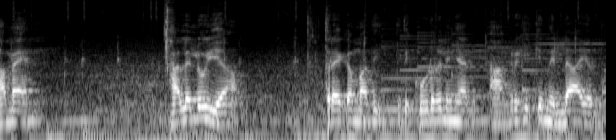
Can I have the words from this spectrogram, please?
അമേൻ ഹലലൂയ ഇത്രയൊക്കെ മതി. ഇത് കൂടുതൽ ഞാൻ ആഗ്രഹിക്കുന്നില്ല എന്ന്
